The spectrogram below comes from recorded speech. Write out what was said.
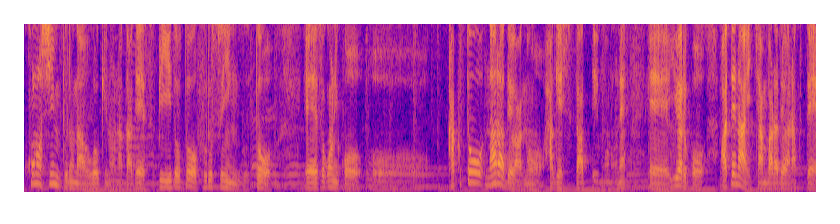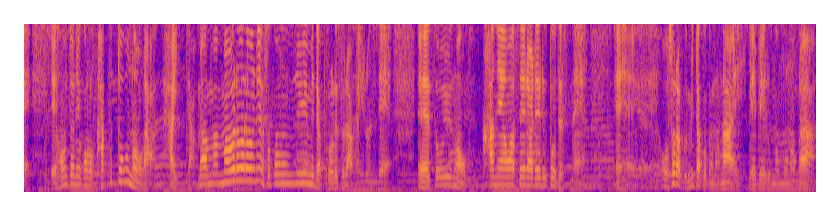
このシンプルな動きの中でスピードとフルスイングと、えー、そこにこう格闘ならではの激しさっていうものをね、えー、いわゆるこう当てないチャンバラではなくて、えー、本当にこの格闘能が入った。まあまあ、まあ、我々はねそこの意味ではプロレスラーがいるんで、えー、そういうのを兼ね合わせられるとですね、えー、おそらく見たことのないレベルのものが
